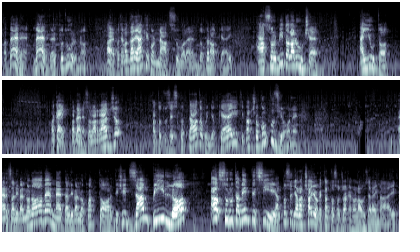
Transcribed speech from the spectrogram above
Va bene, Mad, è il tuo turno. Vabbè, potevo andare anche con Natsu volendo, però ok. Ha assorbito la luce. Aiuto. Ok, va bene, sono a raggio. Tanto tu sei scottato, quindi ok. Ti faccio confusione. Erza a livello 9, Mad a livello 14. Zampillo? Assolutamente sì. Al posto di allacciaio che tanto so già che non la userai mai.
